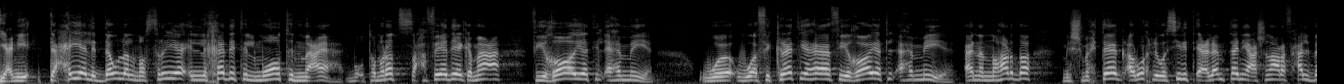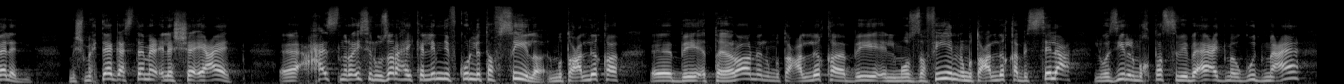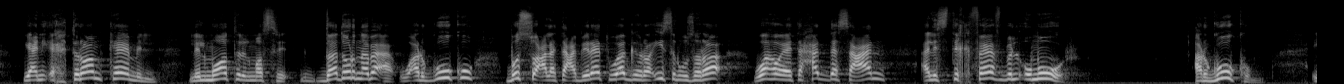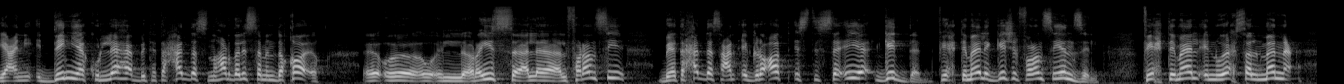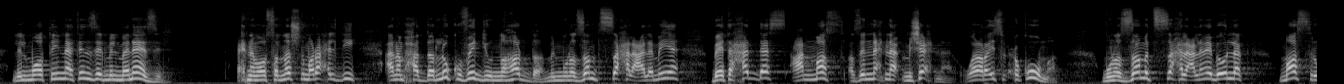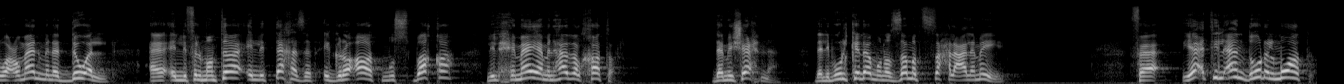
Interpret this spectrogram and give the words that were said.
يعني تحية للدولة المصرية اللي خدت المواطن معاها. المؤتمرات الصحفية دي يا جماعة في غاية الأهمية و- وفكرتها في غاية الأهمية. أنا النهاردة مش محتاج أروح لوسيلة إعلام تانية عشان أعرف حال بلدي. مش محتاج أستمع إلى الشائعات. حاسس إن رئيس الوزراء هيكلمني في كل تفصيلة المتعلقة آه، بالطيران المتعلقة بالموظفين المتعلقة بالسلع الوزير المختص بيبقى قاعد موجود معاه. يعني احترام كامل للمواطن المصري. ده دورنا بقى. وأرجوكوا بصوا على تعبيرات وجه رئيس الوزراء وهو يتحدث عن الاستخفاف بالأمور. أرجوكم. يعني الدنيا كلها بتتحدث النهارده لسه من دقائق. الرئيس الفرنسي بيتحدث عن إجراءات استثنائيه جدا في احتمال الجيش الفرنسي ينزل في احتمال إنه يحصل منع للمواطنين إنها تنزل من المنازل. إحنا ما وصلناش للمراحل دي. أنا محضر لكم فيديو النهارده من منظمة الصحة العالمية بيتحدث عن مصر. أظن إحنا مش إحنا ولا رئيس الحكومة. منظمة الصحة العالمية بيقول لك مصر وعمان من الدول آه، اللي في المنطقة اللي اتخذت إجراءات مسبقة للحماية من هذا الخطر. ده مش إحنا. ده اللي بيقول كده منظمة الصحة العالمية. فيأتي الآن دور المواطن.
